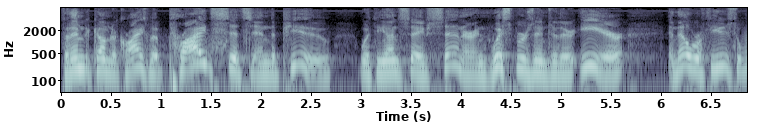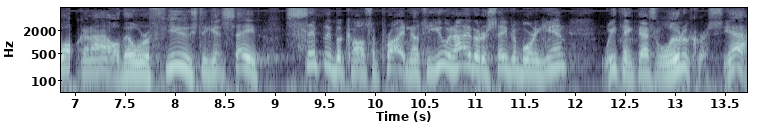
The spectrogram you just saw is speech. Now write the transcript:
for them to come to Christ. But pride sits in the pew with the unsaved sinner and whispers into their ear, and they'll refuse to walk an aisle. They'll refuse to get saved simply because of pride. Now, to you and I that are saved and born again, we think that's ludicrous. Yeah,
